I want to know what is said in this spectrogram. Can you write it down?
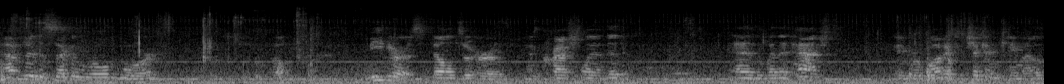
after the Second World War, well, meteors fell to Earth and crash landed. And when it hatched, a robotic chicken came out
